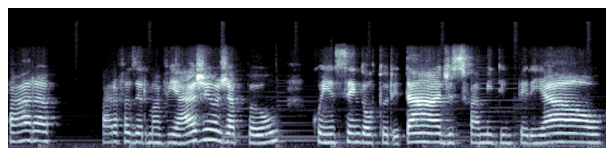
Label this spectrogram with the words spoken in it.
para para fazer uma viagem ao Japão, conhecendo autoridades, família imperial,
